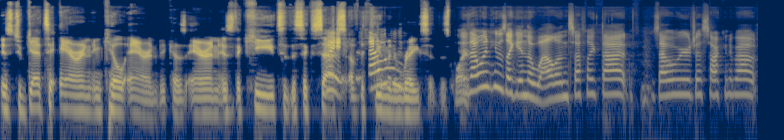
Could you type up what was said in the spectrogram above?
is to get to Eren and kill Eren because Eren is the key to the success Wait, of the human when- race at this point. Is that when he was like in the well and stuff like that? Is that what we were just talking about?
